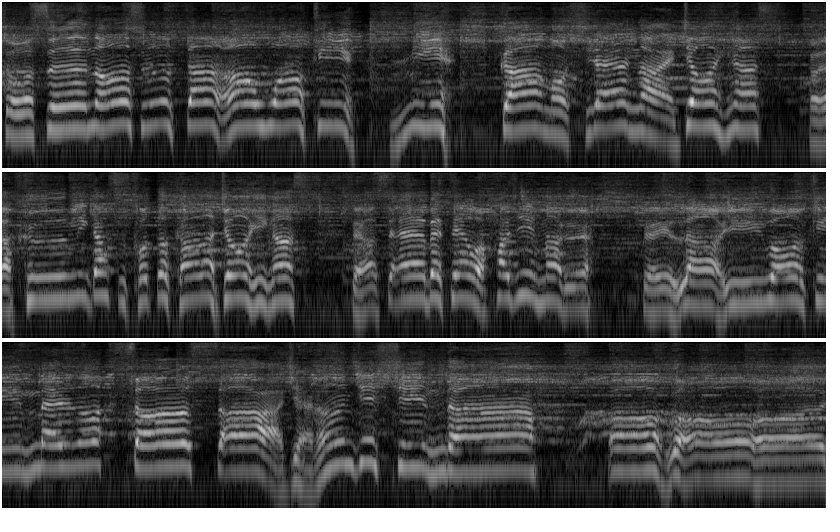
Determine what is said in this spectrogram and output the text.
ソースのスターを君かもしれない。ジョイナスから踏み出すことからジョイナスせべてを始まる未来を決めるの。そうそう自分自身だ。Oh, oh,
